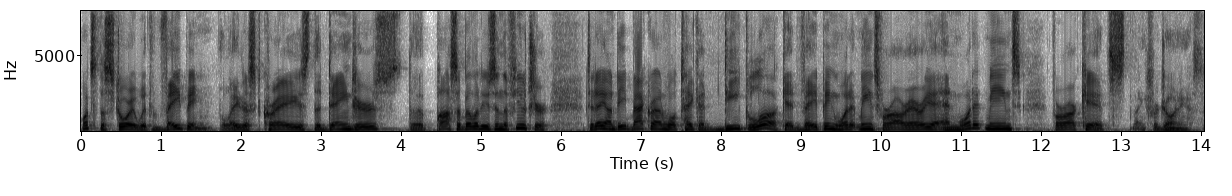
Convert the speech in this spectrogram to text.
What's the story with vaping? The latest craze, the dangers, the possibilities in the future. Today on Deep Background, we'll take a deep look at vaping, what it means for our area, and what it means for our kids. Thanks for joining us.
